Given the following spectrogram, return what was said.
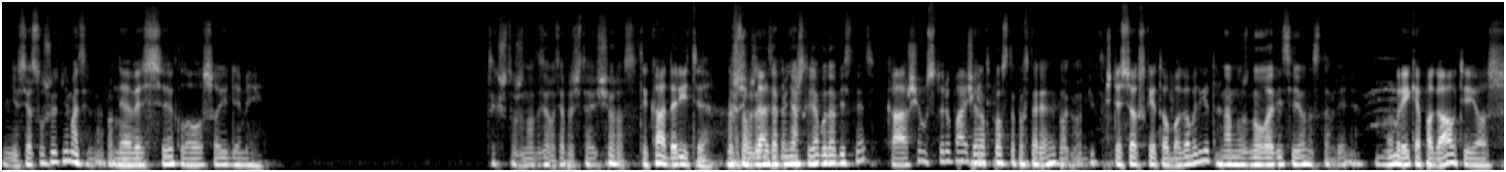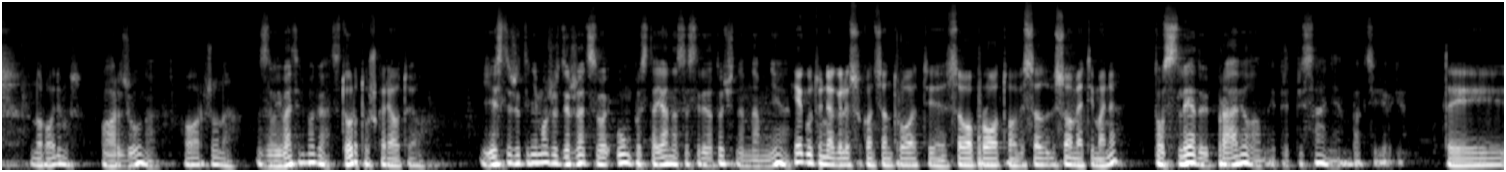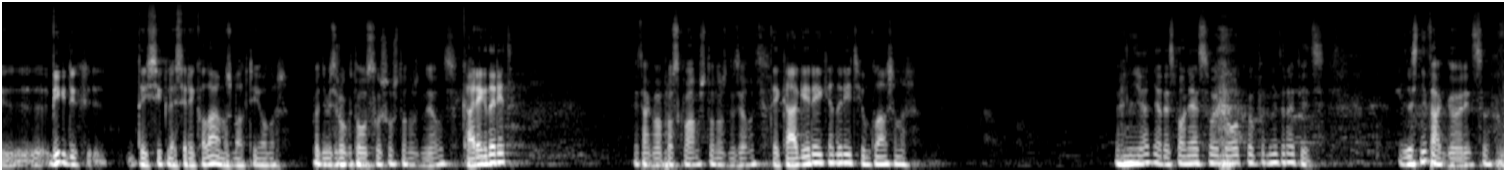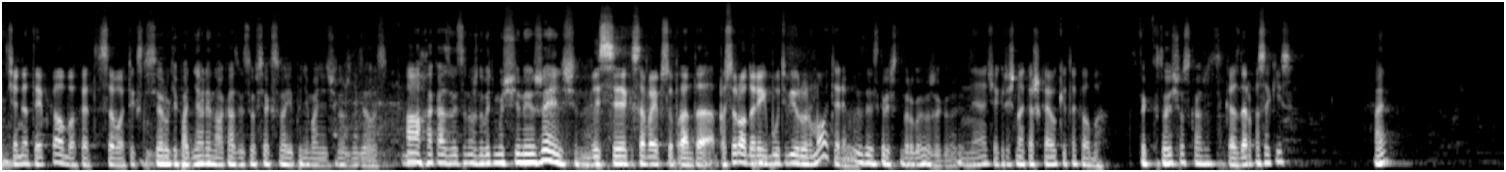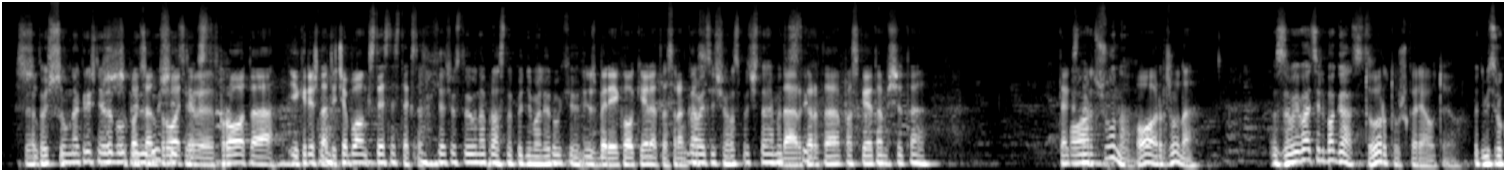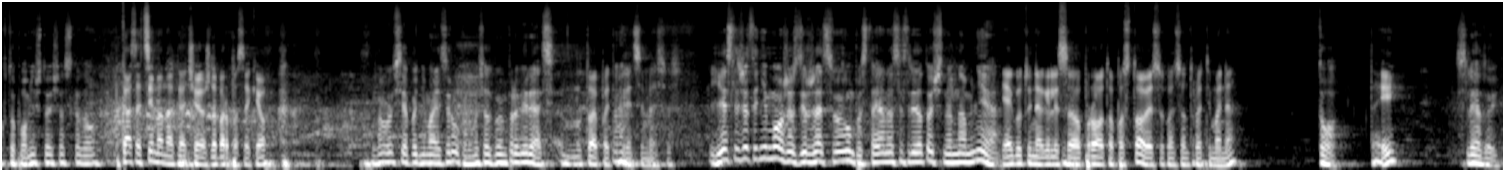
Не все слушают внимательно. Ne visi klauso įdėmiai. Так что же надо делать? Я прочитаю еще раз. Tai ką daryti? Вы Aš что, jums dar ожидаете от kartą- меня, что я буду объяснять? Ką aš jums turiu Я paaiškinti? просто повторяю Бхагавадгиту. Aš tiesiog skaitau Bagavadgitą. Нам нужно уловить ее наставление. Mums reikia pagauti jos nurodymus. У Арджуна, O Aržūna, завоеватель богатств. turtų užkariautojo. Если же ты не можешь держать свой ум постоянно сосредоточенным на мне, Jeigu tu negali sukoncentruoti savo proto visą, visuomet į mane, то следуй правилам и предписаниям бхакти-йоги. tai vykdyk taisyklės ir reikalavimus bhakti jogos. Поднимите руку, кто услышал, что нужно делать. Ką reikia daryti? Итак, вопрос к вам, что нужно делать? Tai kągi reikia daryti, jums klausimas. Нет, нет, исполнять свой долг, не торопитесь. Здесь не так говорится. Все руки подняли, но оказывается у всех свои понимания, что нужно делать. Ах, оказывается, нужно быть мужчиной и женщиной. Здесь Кришна другой уже говорит. Не, čia Кришна кашкаю кита колба. Так кто еще скажет? Каздар пасакис? А? Сосредоточиться ум на Кришне, это был предыдущий текст. прота и Кришна. Ты че был ангстесный текст? Я чувствую, вы напрасно поднимали руки. Давайте еще раз прочитаем этот стих. Даркарта, паскетам счета. О Арджуна. О Арджуна. Завоеватель богатств. Туртуш коряутую. Поднимите руку, кто помнит, что я сейчас сказал. Каса Тимана качаешь, добар пасакев. Ну, вы все поднимаете руку, но мы сейчас будем проверять. Ну, той поднимите сейчас. Если же ты не можешь держать свой ум постоянно сосредоточенным на мне, Jeigu tu negali savo proto pastoviai sukoncentruoti į mane, то tai следуй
